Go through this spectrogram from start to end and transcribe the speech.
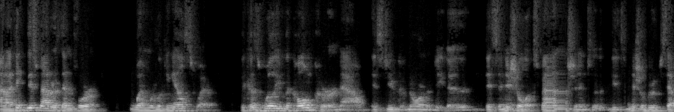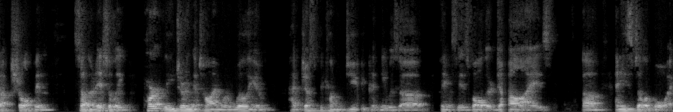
And I think this matters then for when we're looking elsewhere, because William the Conqueror now is Duke of Normandy. The, this initial expansion into the, these initial groups set up shop in southern Italy, partly during the time when William had just become Duke and he was, uh, famously, his father dies, um, and he's still a boy.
